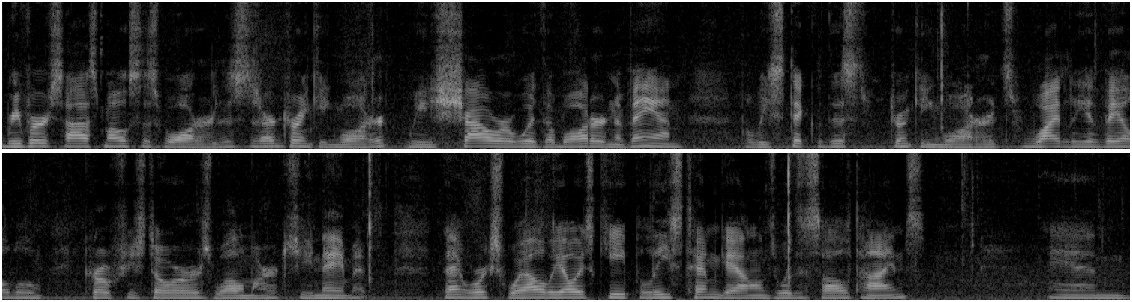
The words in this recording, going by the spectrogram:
reverse osmosis water. This is our drinking water. We shower with the water in the van, but we stick with this drinking water. It's widely available grocery stores, Walmarts, you name it. That works well. We always keep at least 10 gallons with us all times. And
